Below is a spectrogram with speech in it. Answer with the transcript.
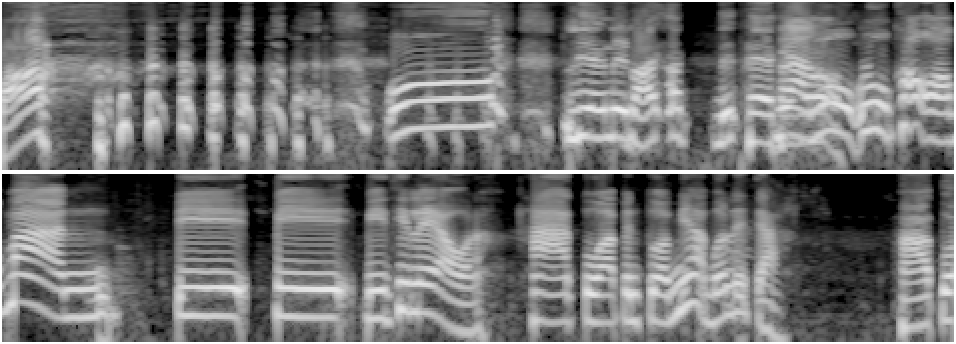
ป้าโอ้ยเลี้ยงได้หลายครับได้แพรคเนี่รัยบลูกลูกเขาออกมาอันปีปีปีที่แล้วน่ะหาตัวเป็นตัวเมียเบิดเลยจ้ะ หาตัว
